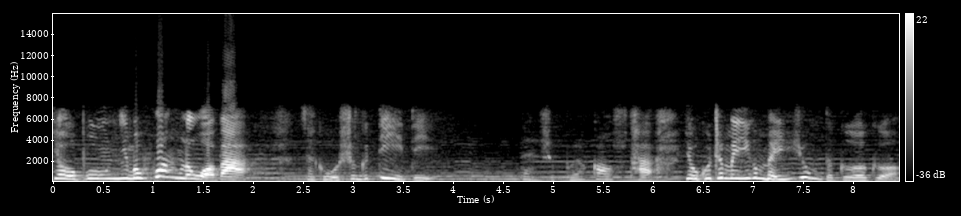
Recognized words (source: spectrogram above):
要不你们忘了我吧，再给我生个弟弟，但是不要告诉他有过这么一个没用的哥哥。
